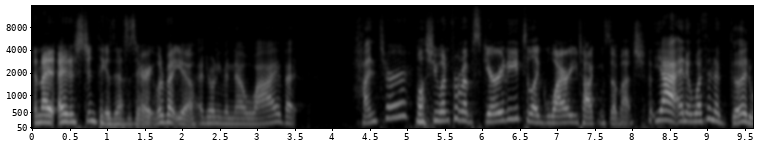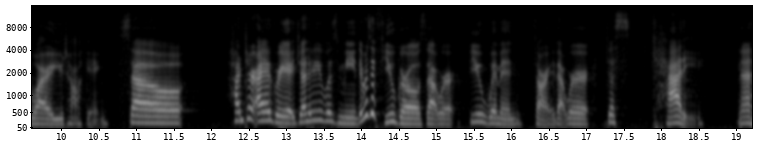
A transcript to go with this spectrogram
and I I just didn't think it was necessary. What about you? I don't even know why, but Hunter? Well, she went from obscurity to like, why are you talking so much? Yeah, and it wasn't a good why are you talking? So Hunter, I agree. Genevieve was mean. There was a few girls that were few women, sorry, that were just catty. Nah,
